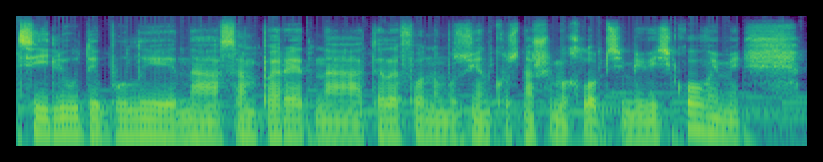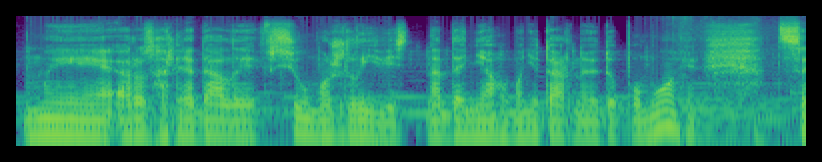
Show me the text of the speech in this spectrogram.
ці люди були насамперед на телефонному зв'язку з нашими хлопцями військовими. Ми розглядали всю можливість надання гуманітарної допомоги. Це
